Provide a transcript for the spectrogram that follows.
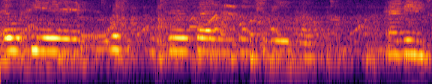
e usi, usi bisogna usare l'invincibilità. Eh, vieni su.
